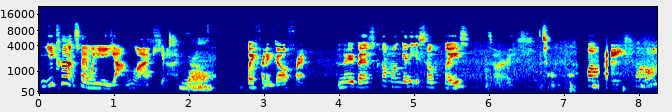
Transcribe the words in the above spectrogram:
you can't say when you're young, like, you know, boyfriend and girlfriend. Nubis, come on, get it yourself, please. Sorry. Come on, buddy. Come on.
